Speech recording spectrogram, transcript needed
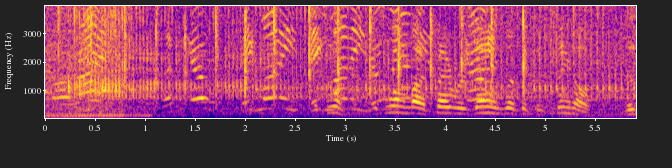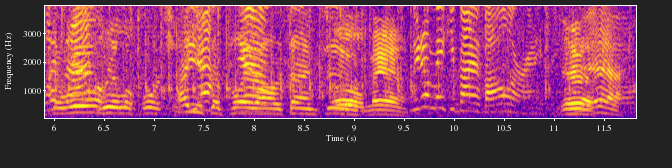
All right. Let's go. Big money. Big money. It's one of my favorite games at the casino. It's the wheel. Wheel of Fortune. I used to Yeah, play it all the time too. Oh man. We don't make you buy a ball or anything. Yes. Yeah.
